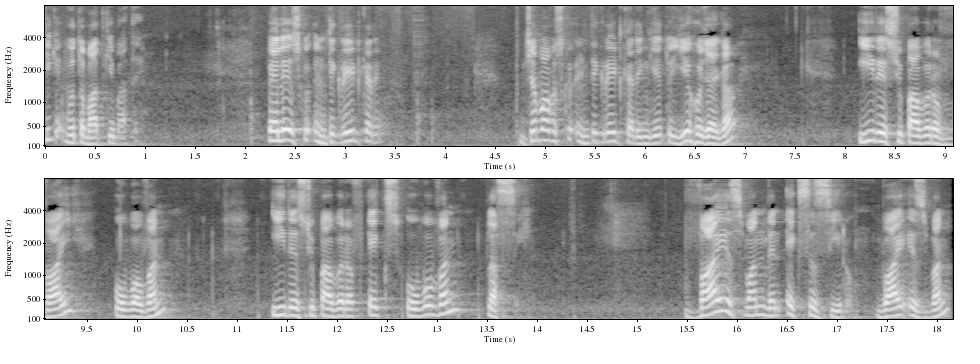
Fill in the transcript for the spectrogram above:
ठीक है? वो तो बात की बात है। पहले इसको इंटीग्रेट करें। जब आप इसको इंटीग्रेट करेंगे तो ये हो जाएगा e raise to power of y over one e raise to power of x over one plus c y is one when x is zero y is one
